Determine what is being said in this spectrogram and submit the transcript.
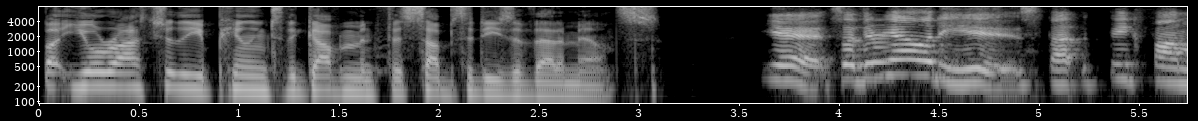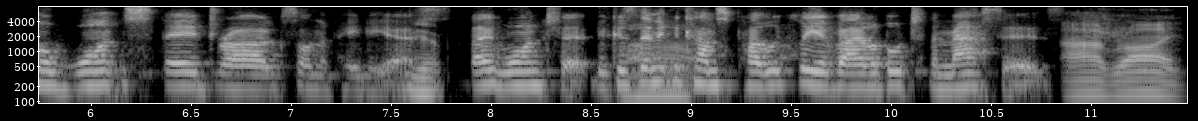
But you're actually appealing to the government for subsidies of that amounts. Yeah, so the reality is that the big pharma wants their drugs on the PBS. Yep. They want it because then it Ah. becomes publicly available to the masses. Ah, right.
